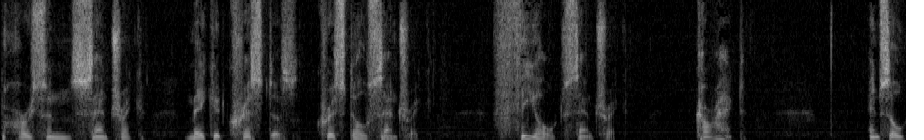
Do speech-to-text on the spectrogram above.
person centric. Make it Christus Christocentric, theocentric. Correct? And so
